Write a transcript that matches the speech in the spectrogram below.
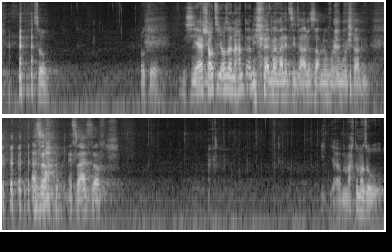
so. Okay. Er schaut sich auch seine Hand an. Ich werde mal meine Zitate-Sammlung von Umut starten. Also, jetzt mal ernsthaft. Ja, mach doch mal so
